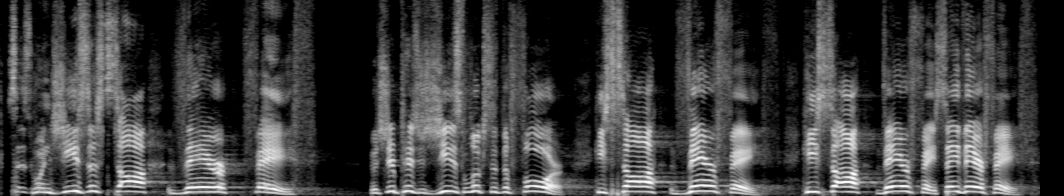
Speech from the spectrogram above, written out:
It says, When Jesus saw their faith, which your pictures, Jesus looks at the four. He saw their faith. He saw their faith. Say their faith.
